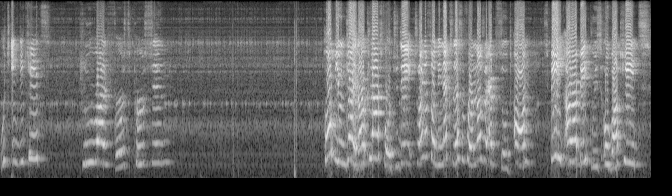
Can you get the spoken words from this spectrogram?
Which indicates plural first person. Hope you enjoyed our class for today. Join us on the next lesson for another episode on Speak Arabic with Oba Kids.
